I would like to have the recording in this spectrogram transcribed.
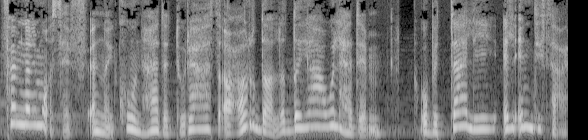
فمن المؤسف أنه يكون هذا التراث عرضة للضياع والهدم وبالتالي الاندثار.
